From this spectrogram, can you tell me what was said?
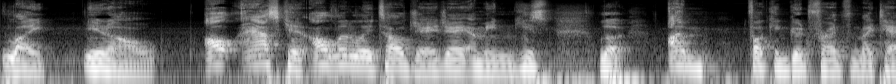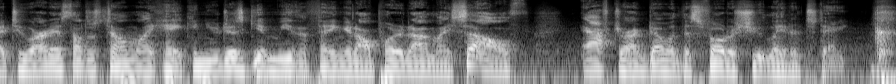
like, you know, I'll ask him I'll literally tell JJ, I mean he's look, I'm fucking good friends with my tattoo artist. I'll just tell him like, hey, can you just give me the thing and I'll put it on myself after I'm done with this photo shoot later today.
